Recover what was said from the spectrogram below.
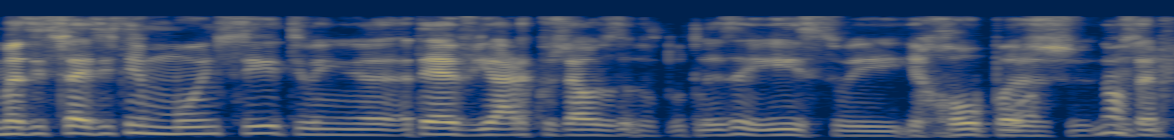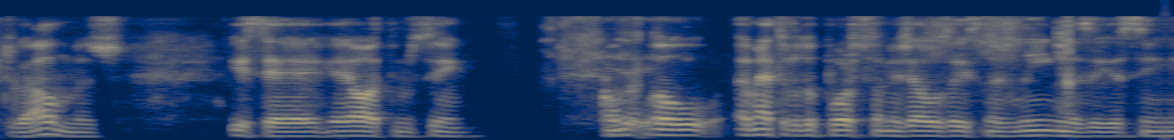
Mas isso já existe em muitos sítios, em, eh, até a Viarco já utiliza isso, e, e roupas, não só em Portugal, mas isso é, é ótimo, sim. Ou, ou a Metro do Porto também já usa isso nas linhas e assim.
